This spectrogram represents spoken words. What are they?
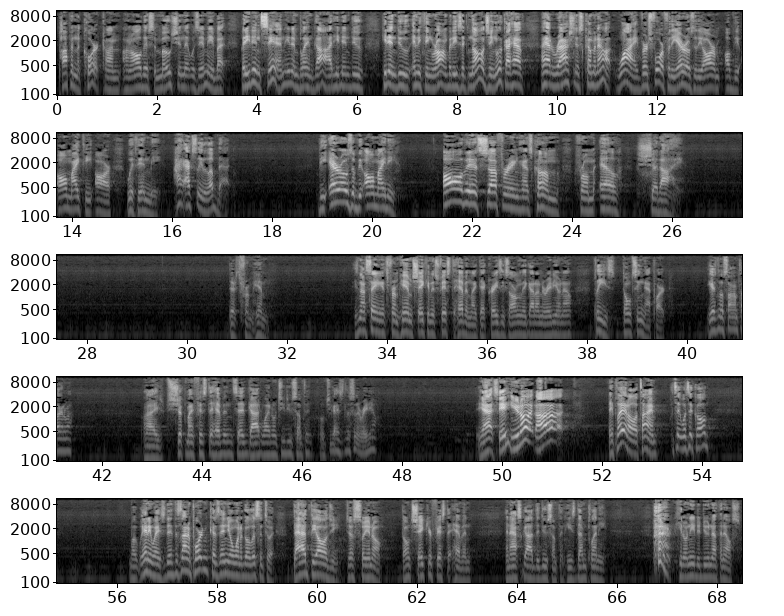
popping the cork on, on all this emotion that was in me. But, but he didn't sin. He didn't blame God. He didn't do, he didn't do anything wrong, but he's acknowledging, look, I have, I had rashness coming out. Why? Verse 4, for the arrows of the, arm, of the Almighty are within me. I actually love that the arrows of the Almighty. All this suffering has come from El Shaddai. That's from Him. He's not saying it's from Him shaking His fist to heaven like that crazy song they got on the radio now. Please don't sing that part. You guys know the song I'm talking about? I shook my fist to heaven and said, God, why don't you do something? Don't you guys listen to radio? Yeah, see, you know it. Uh, they play it all the time. What's it, what's it called? But anyways, it's not important because then you'll want to go listen to it. Bad theology, just so you know. Don't shake your fist at heaven and ask God to do something. He's done plenty. he don't need to do nothing else.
